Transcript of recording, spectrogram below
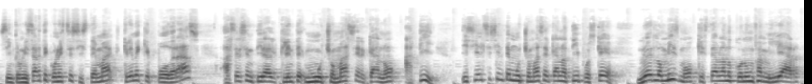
sincronizarte con este sistema, créeme que podrás hacer sentir al cliente mucho más cercano a ti. Y si él se siente mucho más cercano a ti, pues qué, no es lo mismo que esté hablando con un familiar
